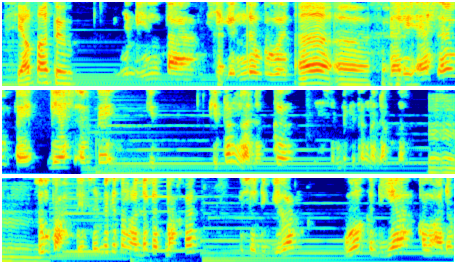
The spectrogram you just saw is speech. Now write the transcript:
Siapa tuh? ini bintang si gendut Heeh. dari SMP di SMP ki- kita nggak deket di SMP kita nggak deket Mm-mm. sumpah di SMP kita nggak deket bahkan bisa dibilang gua ke dia kalau ada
